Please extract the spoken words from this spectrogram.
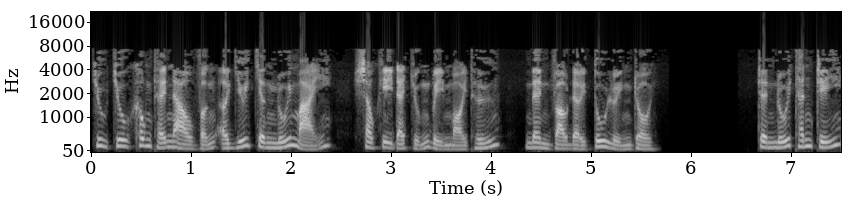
Chu Chu không thể nào vẫn ở dưới chân núi mãi, sau khi đã chuẩn bị mọi thứ, nên vào đời tu luyện rồi. Trên núi Thánh Trí,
